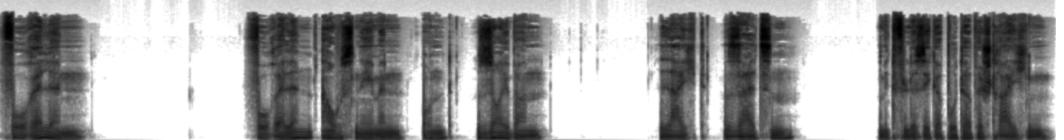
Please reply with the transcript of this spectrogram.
Forellen Forellen ausnehmen und säubern. Leicht salzen, mit flüssiger Butter bestreichen,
